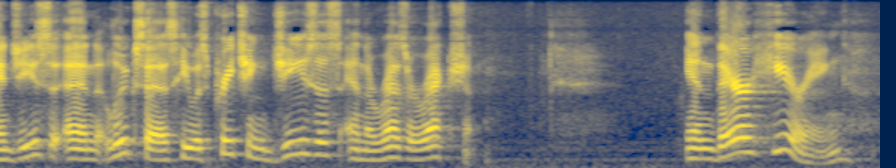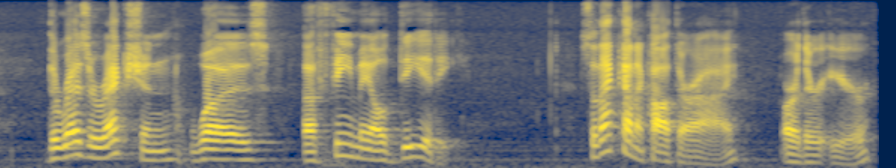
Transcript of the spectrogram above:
And Jesus and Luke says he was preaching Jesus and the resurrection. In their hearing, the resurrection was a female deity. So that kind of caught their eye or their ear.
